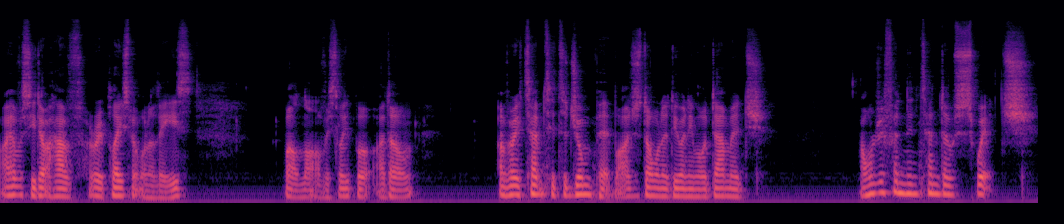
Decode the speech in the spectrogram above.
I obviously don't have a replacement one of these. Well, not obviously, but I don't. I'm very tempted to jump it, but I just don't want to do any more damage. I wonder if a Nintendo Switch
